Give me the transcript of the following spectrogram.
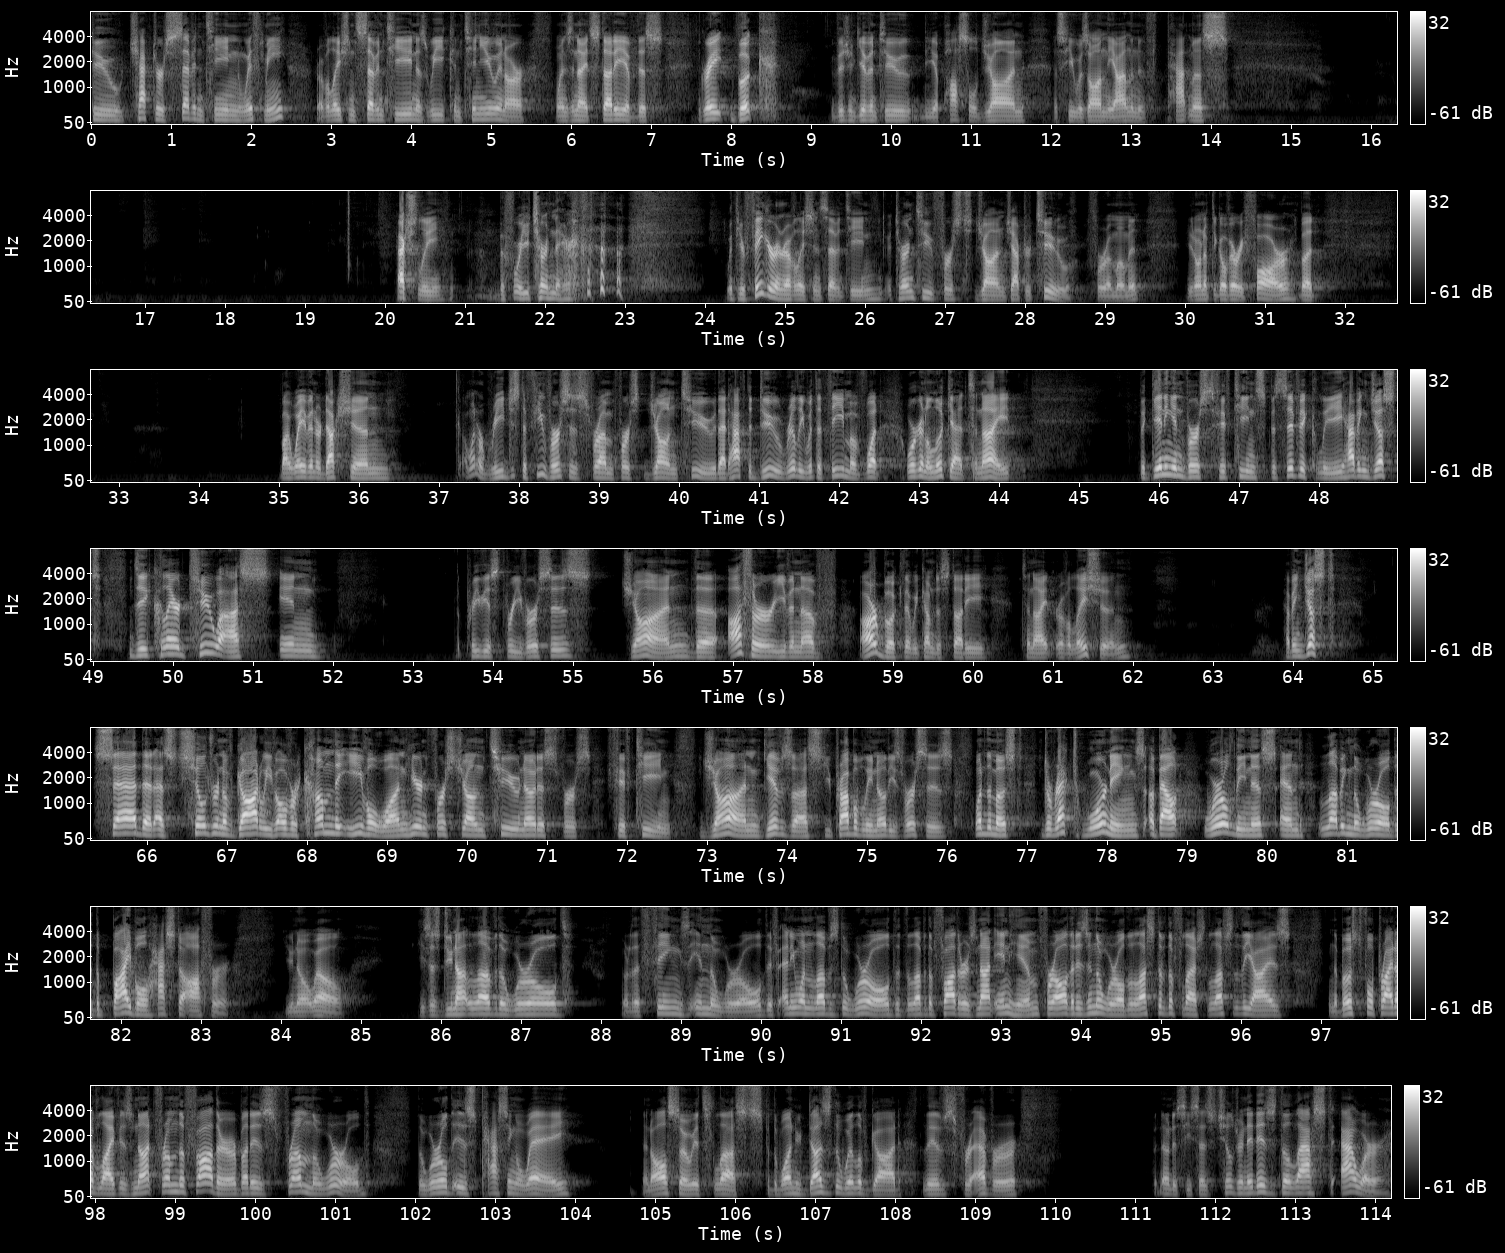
to chapter 17 with me, Revelation 17, as we continue in our Wednesday night study of this great book, vision given to the Apostle John as he was on the island of Patmos. Actually, before you turn there, with your finger in Revelation 17, turn to 1 John chapter 2 for a moment. You don't have to go very far, but by way of introduction, I want to read just a few verses from 1 John 2 that have to do really with the theme of what we're going to look at tonight. Beginning in verse 15 specifically, having just declared to us in the previous three verses, John, the author even of our book that we come to study tonight, Revelation, having just said that as children of God we've overcome the evil one, here in 1 John 2, notice verse 15. John gives us, you probably know these verses, one of the most direct warnings about worldliness and loving the world that the Bible has to offer. You know it well. He says, Do not love the world or the things in the world. If anyone loves the world, the love of the Father is not in him. For all that is in the world, the lust of the flesh, the lust of the eyes, and the boastful pride of life is not from the Father, but is from the world. The world is passing away, and also its lusts, but the one who does the will of God lives forever. But notice he says, Children, it is the last hour.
